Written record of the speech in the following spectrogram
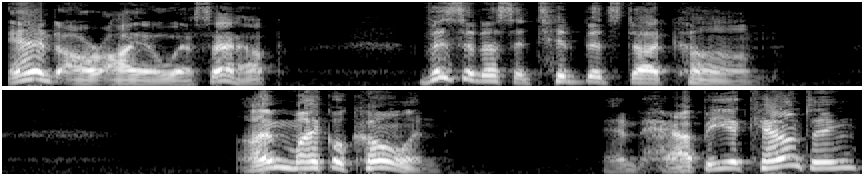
and our iOS app, visit us at tidbits.com. I'm Michael Cohen, and happy accounting!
